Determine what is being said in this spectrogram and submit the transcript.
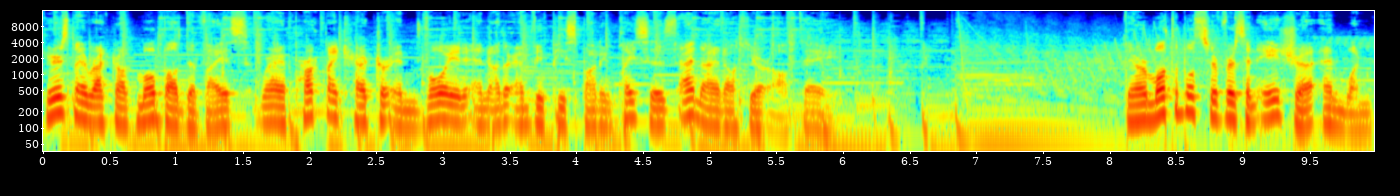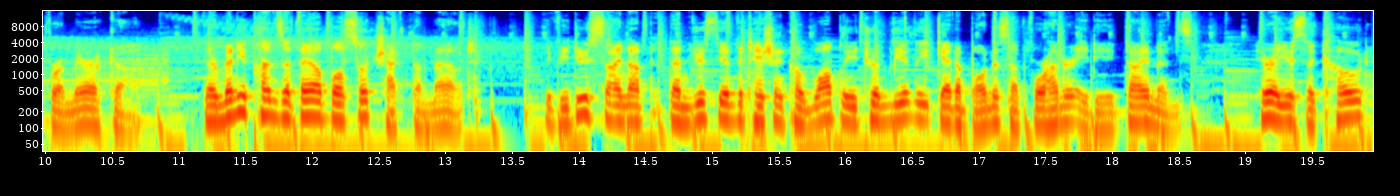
Here's my Ragnarok mobile device, where I park my character in Void and other MVP spawning places and idle here all day. There are multiple servers in Asia and one for America. There are many plans available, so check them out. If you do sign up, then use the invitation code WOBBLY to immediately get a bonus of 488 diamonds. Here I use the code,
